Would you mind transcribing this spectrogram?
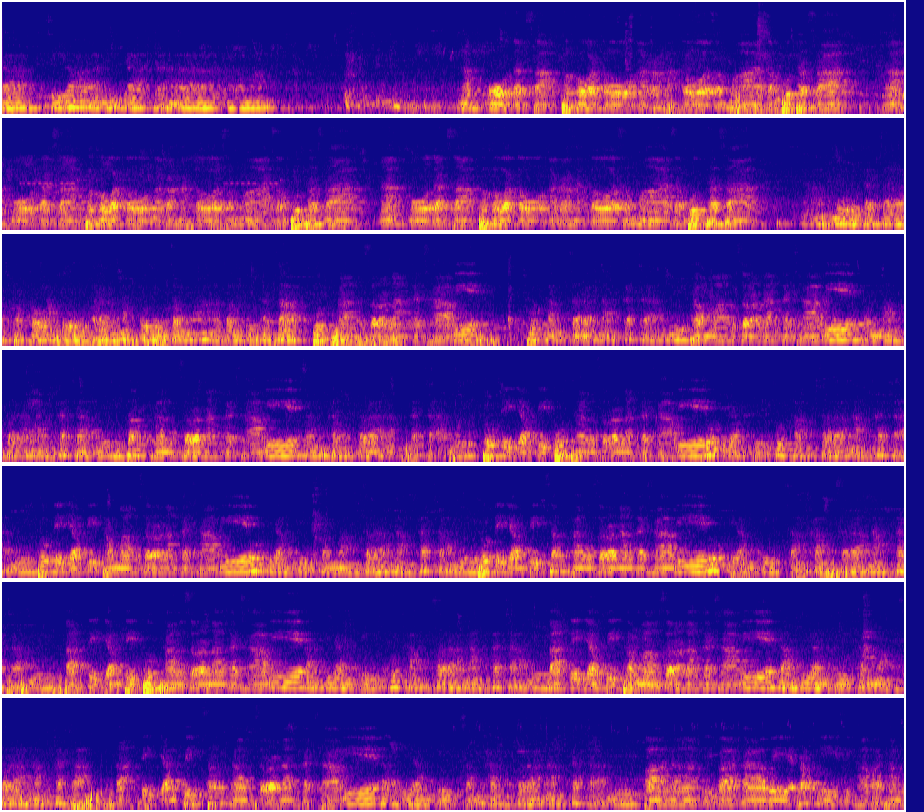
ศีลาอานิยาจามา นะโมตัสสะภะคะวะโตอะระหะโตสัมมาสัมพุทธัสสะนะโมตัสสะภะคะวะโตอะระหะโตสัมมาสัมพุทธัสสะนะโมตัสสะภะคะวะโตอะระหะโตสัมมาสัมพุทธัสสะนะโมตัสสะภะคะวะโตอะระหะโตสัมมาสัมพุทธัสสะพุทธังสรณังคัจฉามิ พุทธังสรณังคัจฉามิ ธัมมังสรณังคัจฉามิ ธัมมังสรณังคัจฉา มิ สังฆังสรณังคัจฉามิสังฆังสรณังคัจฉามิทุติยมปิพุทธังสรณังคัจฉามิทุติยมปิพุทธังสรณังคัจฉามิทุติยมปิธรรมังสรณังคัจฉามิทุติยมปิธัมมังสรณังคัจฉามิทุติยมปิสังฆังสรณังคัจฉามิทุติยมปิสังฆังสรณังคัจฉามิ ตติยัมปิพุทธังสรณังคัจฉามิตัติยมปิพุทธังสรณังคัจฉามิตติยัมปิธรรมังสรณังคัจฉามิตัติยมปิธัมมังสรณังคัจฉามิตติยัมปิสังฆังสรณังคัจฉามิตัติยมปิสังฆังสรณังคัจฉามิปานาติปาตาเวรมณีสิกขาปะทังสม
